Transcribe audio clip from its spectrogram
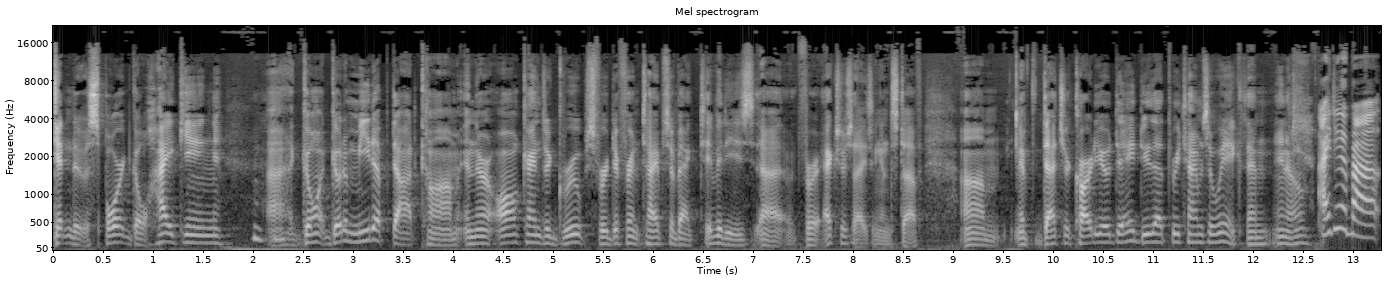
get into a sport, go hiking, uh, go go to meetup.com, and there are all kinds of groups for different types of activities uh, for exercising and stuff. Um, if that's your cardio day, do that three times a week. Then you know. I do about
